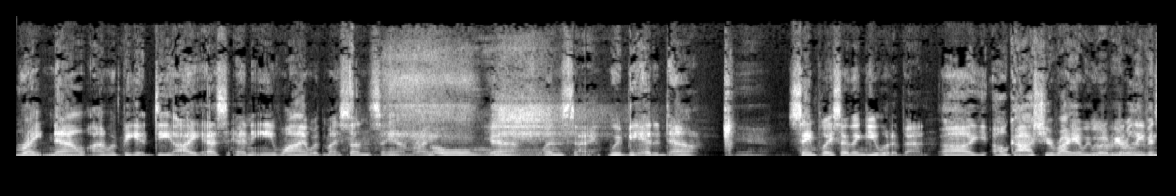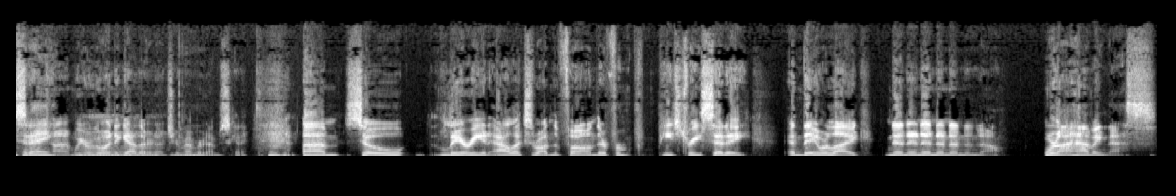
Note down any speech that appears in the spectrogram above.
Right now, I would be at D I S N E Y with my son Sam, right? Oh. Yeah, Wednesday. We'd be headed down. Yeah. Same place I think you would have been. Uh, oh gosh, you're right. Yeah, we, would we, were leaving today. time. We were going together. Don't you remember? I'm just kidding. um, so Larry and Alex are on the phone. They're from Peachtree City, and they were like, "No, no, no, no, no, no, no. We're not having this."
